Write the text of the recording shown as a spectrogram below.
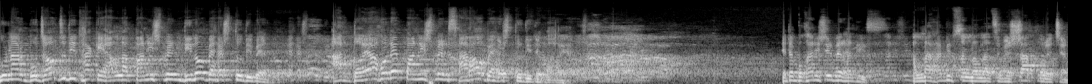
গুনার বোঝাও যদি থাকে, আল্লাহ পানিশমেন্ট দিলেও বেহেস্ত দিবেন। আর দয়া হলে পানিশমেন্ট ছাড়াও বেহেস্ত দিতে পারে। এটা বুখারী শরীফের হাদিস। আল্লাহ হাবিব আলাইহি ওয়াসাল্লাম সাত করেছেন।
